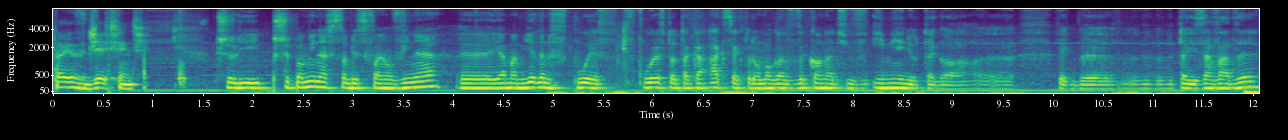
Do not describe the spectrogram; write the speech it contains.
To jest 10. Czyli przypominasz sobie swoją winę. Y, ja mam jeden wpływ. Wpływ to taka akcja, którą mogę wykonać w imieniu tego, jakby tej zawady.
